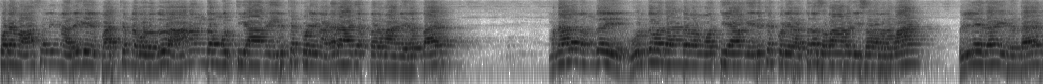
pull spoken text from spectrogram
புற வாசலின் அருகே பார்க்கின்ற பொழுது ஆனந்த மூர்த்தியாக இருக்கக்கூடிய நடராஜ பெருமான் இருப்பார். முன்னால வந்து ஊர்துவ தாண்டவ மூர்த்தியாக இருக்கக்கூடிய ரத்ன சபாபதீஸ்வர பெருமான் உள்ளேதான் இருந்தார்.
